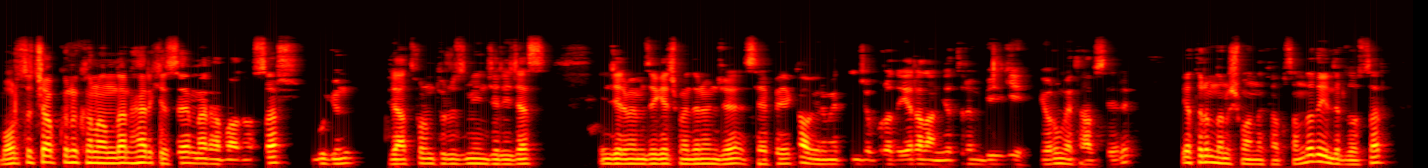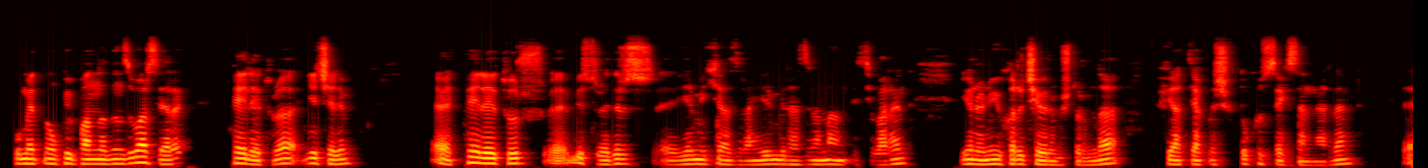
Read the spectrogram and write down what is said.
Borsa Çapkını kanalından herkese merhaba dostlar. Bugün platform turizmi inceleyeceğiz. İncelememize geçmeden önce SPK yönetmeliğince burada yer alan yatırım bilgi, yorum ve tavsiyeleri yatırım danışmanlığı kapsamında değildir dostlar. Bu metni okuyup anladığınızı varsayarak PL Tur'a geçelim. Evet PL Tur e, bir süredir e, 22 Haziran 21 Haziran'dan itibaren yönünü yukarı çevirmiş durumda. Fiyat yaklaşık 9.80'lerden e,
